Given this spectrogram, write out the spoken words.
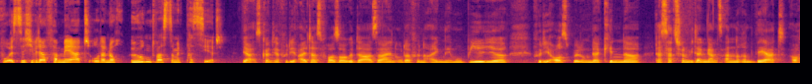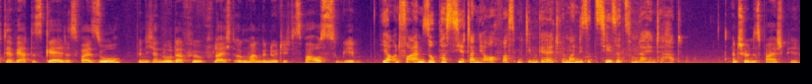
wo es sich wieder vermehrt oder noch irgendwas damit passiert. Ja, es könnte ja für die Altersvorsorge da sein oder für eine eigene Immobilie, für die Ausbildung der Kinder. Das hat schon wieder einen ganz anderen Wert, auch der Wert des Geldes, weil so bin ich ja nur dafür vielleicht irgendwann genötigt, es mal auszugeben. Ja, und vor allem so passiert dann ja auch was mit dem Geld, wenn man diese Zielsetzung dahinter hat. Ein schönes Beispiel.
